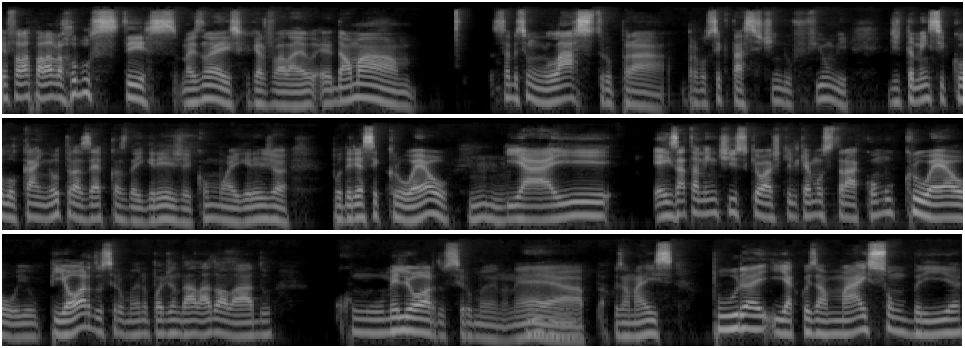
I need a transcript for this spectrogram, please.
ia falar a palavra robustez, mas não é isso que eu quero falar. É, é dar uma. Sabe assim, um lastro pra pra você que tá assistindo o filme, de também se colocar em outras épocas da igreja e como a igreja poderia ser cruel. Uhum. E aí é exatamente isso que eu acho que ele quer mostrar, como o cruel e o pior do ser humano pode andar lado a lado com o melhor do ser humano, né? Uhum. A, a coisa mais pura e a coisa mais sombria.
